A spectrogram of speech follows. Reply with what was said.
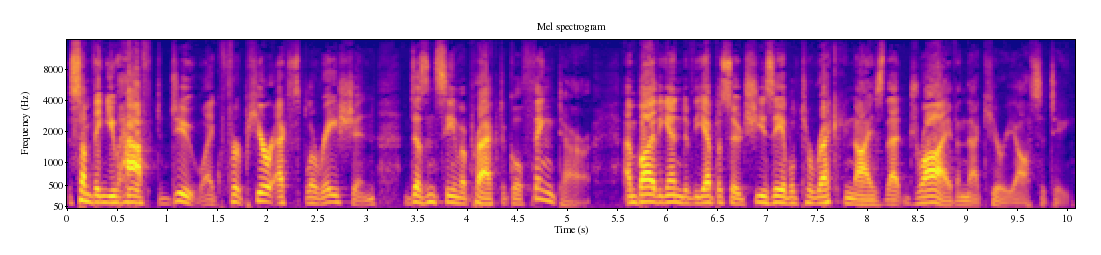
something you have to do like for pure exploration doesn't seem a practical thing to her and by the end of the episode she's able to recognize that drive and that curiosity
